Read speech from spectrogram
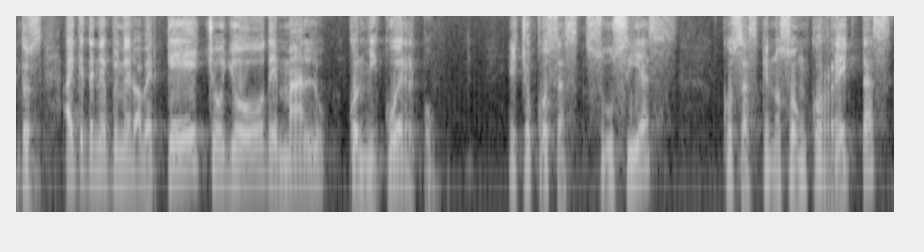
Entonces, hay que tener primero, a ver, ¿qué he hecho yo de malo con mi cuerpo? He hecho cosas sucias, cosas que no son correctas,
